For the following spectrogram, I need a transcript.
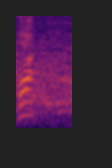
Cut!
